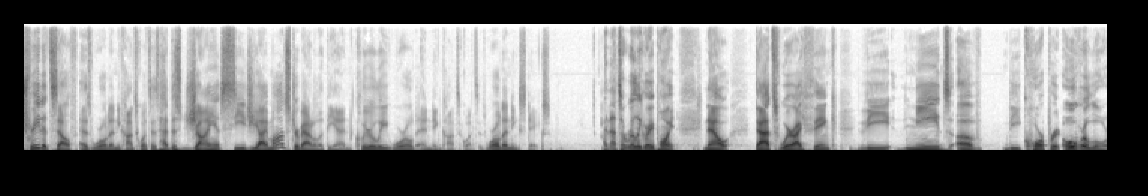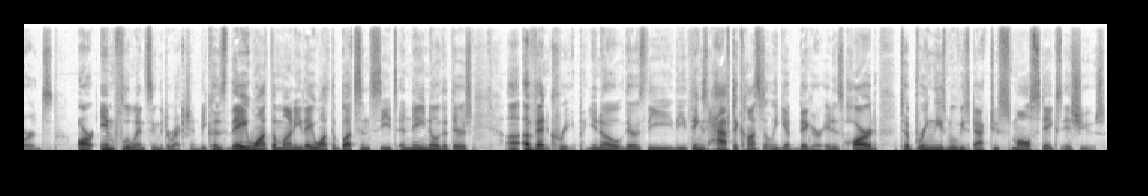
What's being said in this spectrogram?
treat itself as world-ending consequences had this giant CGI monster battle at the end. Clearly, world-ending consequences, world-ending stakes, and that's a really great point. Now, that's where I think the needs of the corporate overlords are influencing the direction because they want the money, they want the butts and seats, and they know that there's uh, event creep. You know, there's the the things have to constantly get bigger. It is hard to bring these movies back to small stakes issues.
